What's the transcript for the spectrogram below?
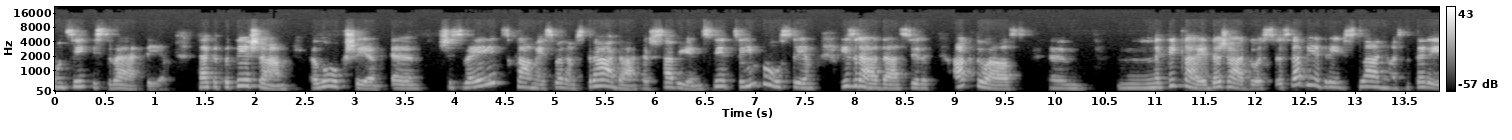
un citi svētie. Tā ka patiešām lūk, šie, šis veids, kā mēs varam strādāt ar saviem sirds impulsiem, izrādās ir aktuāls ne tikai dažādos sabiedrības slāņos, bet arī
